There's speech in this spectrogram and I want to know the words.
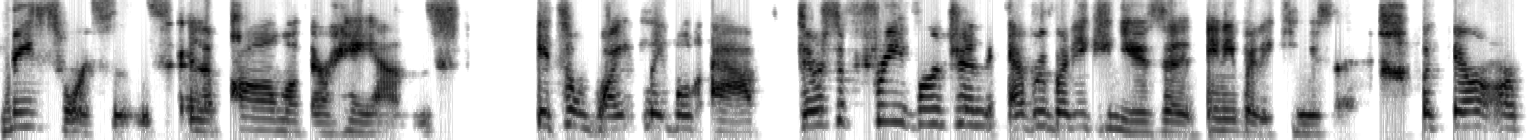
resources in the palm of their hands. It's a white labeled app. There's a free version. Everybody can use it. Anybody can use it. But there are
